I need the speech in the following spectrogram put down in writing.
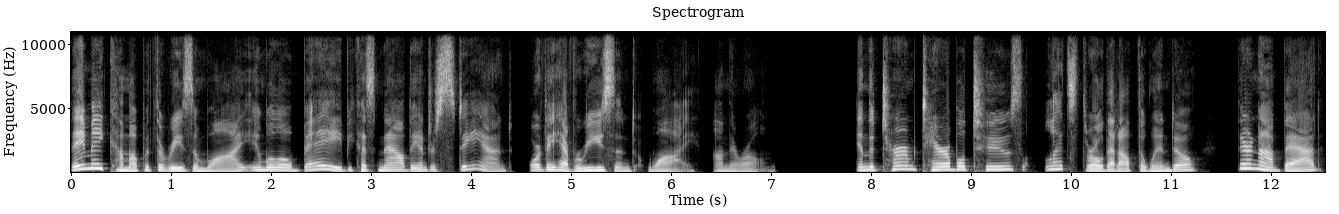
They may come up with the reason why and will obey because now they understand or they have reasoned why on their own. And the term terrible twos, let's throw that out the window. They're not bad.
